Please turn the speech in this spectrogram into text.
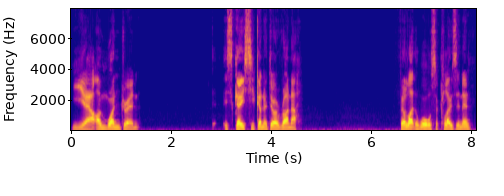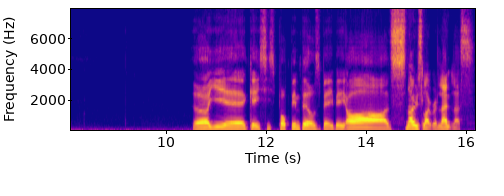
Yeah, I'm wondering is Gacy going to do a runner? Feel like the walls are closing in. Oh yeah, Gacy's popping pills, baby. Ah, oh, the snow's like relentless.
